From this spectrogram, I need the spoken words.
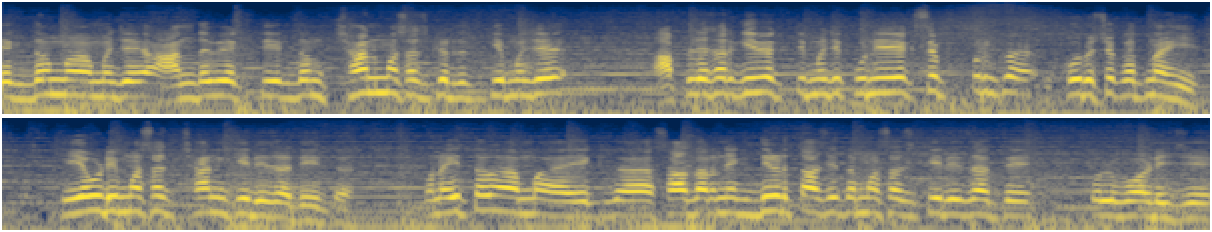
एकदम म्हणजे अंध व्यक्ती एकदम छान मसाज करतात की म्हणजे आपल्यासारखी व्यक्ती म्हणजे कुणी एक्सेप्ट पण क- करू शकत नाही. की एवढी मसाज छान केली जाते इथं. पुन्हा इथं एक साधारण एक दीड तास इथं मसाज केली जाते फुल बॉडीची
